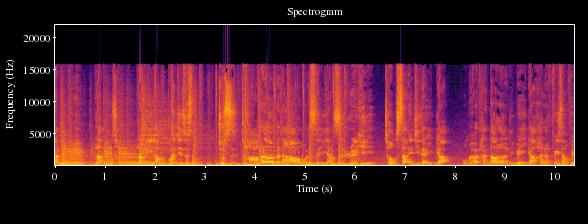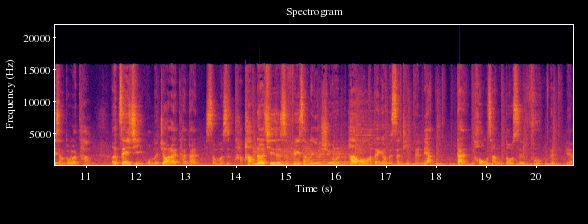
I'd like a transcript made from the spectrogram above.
让你肥、让你丑、让你老的关键是什么？就是糖。Hello，大家好，我是营养师 Ricky。从上一集的饮料，我们有谈到了里面饮料含了非常非常多的糖，而这一集我们就要来谈谈什么是糖。糖呢，其实是非常的有学问的，它往往带给我们身体能量，但通常都是负能量。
